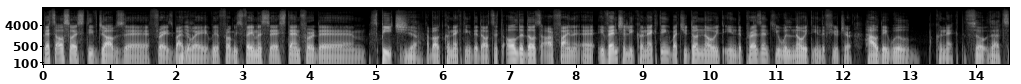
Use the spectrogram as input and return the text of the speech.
That's also a Steve Jobs uh, phrase, by the way, from his famous uh, Stanford um, speech Yeah. about connecting the dots. That all the dots are fine, uh, eventually connecting, but you don't know it in the present. You will know it in the future how they will connect. So that's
